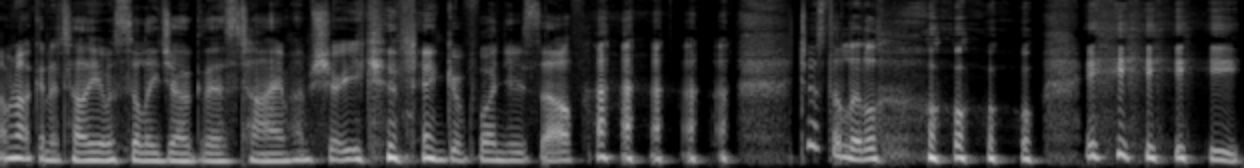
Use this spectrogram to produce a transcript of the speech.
I'm not going to tell you a silly joke this time. I'm sure you can think of one yourself. Just a little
